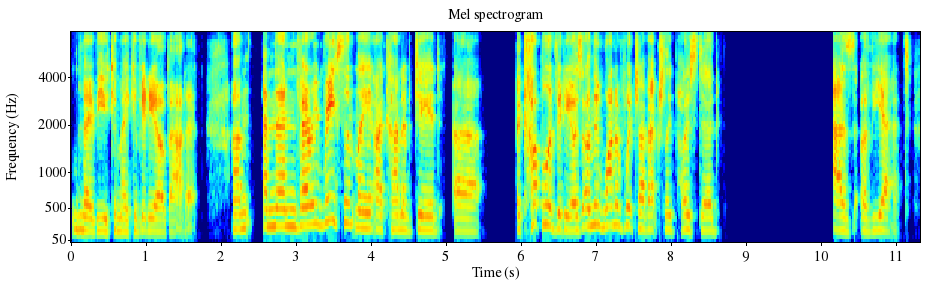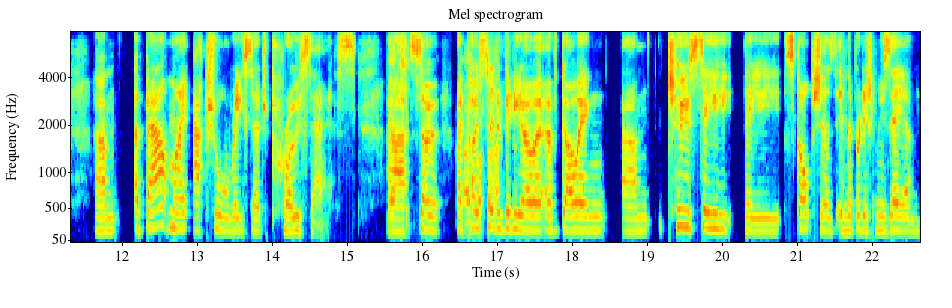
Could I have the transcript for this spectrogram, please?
maybe you can make a video about it. Um, and then very recently, I kind of did uh, a couple of videos, only one of which I've actually posted as of yet, um, about my actual research process. Yes. Uh, so I posted I a video of going um, to see the sculptures in the British Museum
